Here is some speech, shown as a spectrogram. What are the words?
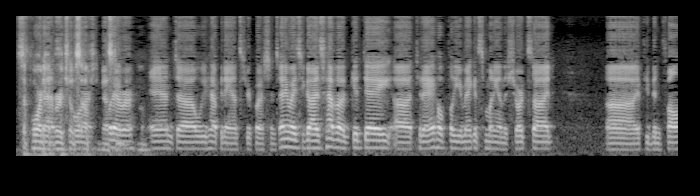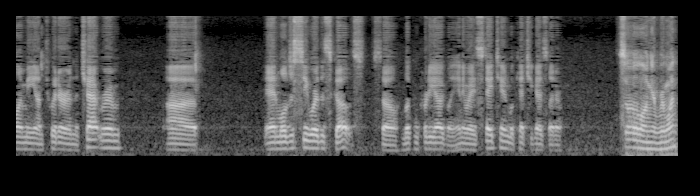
support at Yeah, virtual support. Whatever. And uh, we're happy to answer your questions. Anyways, you guys have a good day uh, today. Hopefully you're making some money on the short side. Uh, if you've been following me on Twitter in the chat room. And we'll just see where this goes. So looking pretty ugly. Anyway, stay tuned. We'll catch you guys later. So long, everyone.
